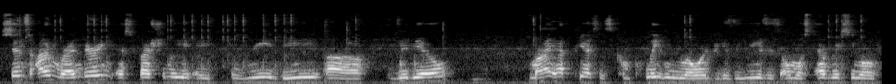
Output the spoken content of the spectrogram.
since I'm rendering, especially a 3D uh, video, my FPS is completely lowered because it uses almost every single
